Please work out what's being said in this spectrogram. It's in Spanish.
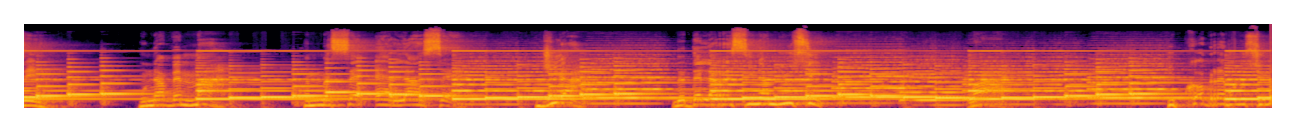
Sí, una vez más, MC el lance. Yeah, desde la resina music. Wow. Hip hop revolución.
